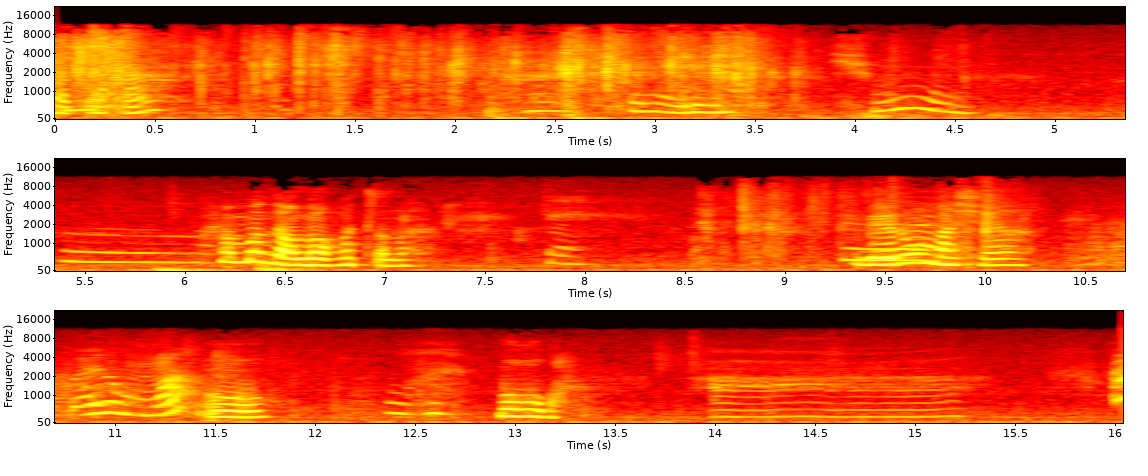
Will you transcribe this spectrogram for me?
어떨까? 어머, 우리 슈. 한 번도 안 먹어봤잖아. 네. 메론 맛이야. 왜 엄마? 어, 먹어봐. 아. 아!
